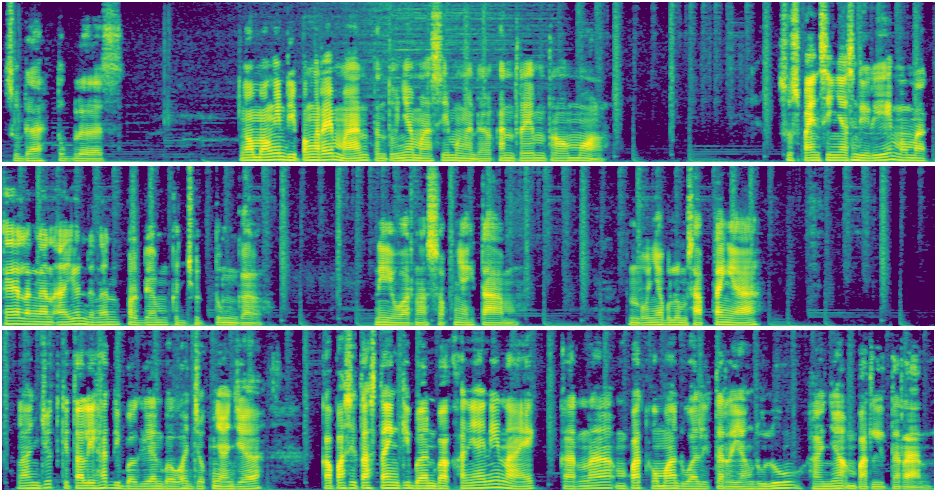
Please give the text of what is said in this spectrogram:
sudah tubeless Ngomongin di pengereman tentunya masih mengandalkan rem tromol. Suspensinya sendiri memakai lengan ayun dengan perdam kejut tunggal. Nih warna shocknya hitam. Tentunya belum sapteng ya. Lanjut kita lihat di bagian bawah joknya aja. Kapasitas tangki bahan bakarnya ini naik karena 4,2 liter yang dulu hanya 4 literan.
